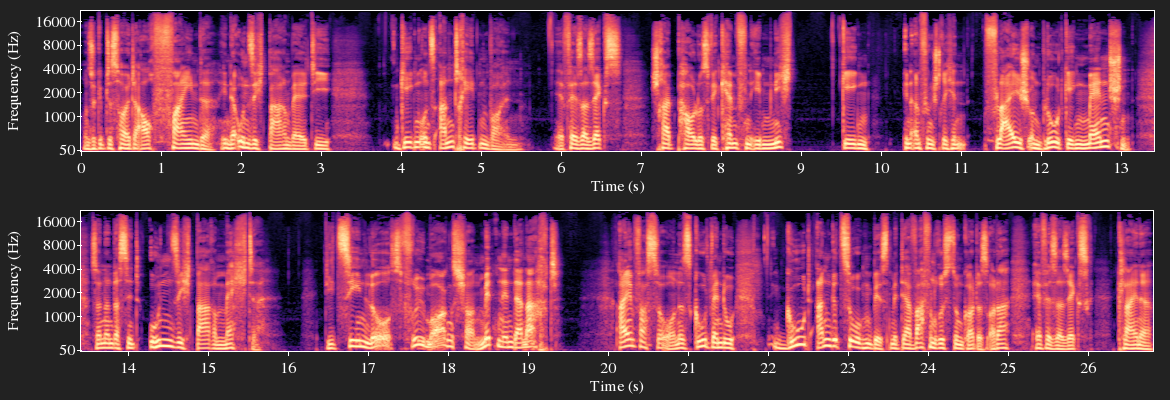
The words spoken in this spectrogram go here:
Und so gibt es heute auch Feinde in der unsichtbaren Welt, die gegen uns antreten wollen. Epheser 6 schreibt Paulus, wir kämpfen eben nicht gegen, in Anführungsstrichen, Fleisch und Blut, gegen Menschen, sondern das sind unsichtbare Mächte. Die ziehen los, früh morgens schon, mitten in der Nacht. Einfach so. Und es ist gut, wenn du gut angezogen bist mit der Waffenrüstung Gottes, oder? Epheser 6, kleine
